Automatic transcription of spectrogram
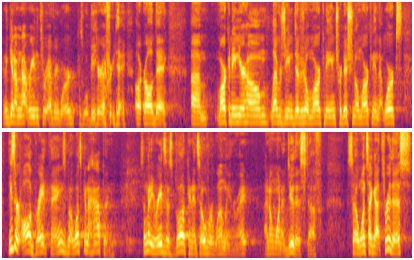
And again, I'm not reading through every word because we'll be here every day or all day. Um, marketing your home, leveraging digital marketing, traditional marketing that works. These are all great things, but what's going to happen? Somebody reads this book and it's overwhelming, right? I don't want to do this stuff. So once I got through this,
